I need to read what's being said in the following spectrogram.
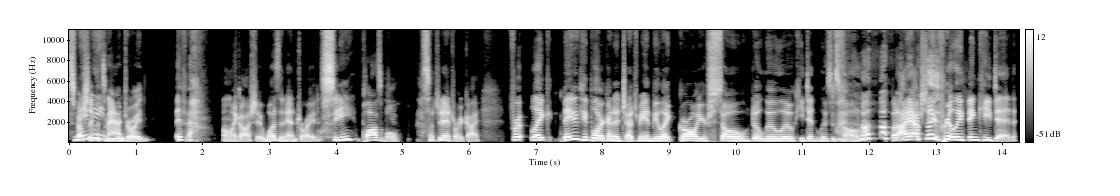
especially if it's an Android. If oh my gosh, it was an Android. See, plausible. Such an Android guy. For like, maybe people are gonna judge me and be like, "Girl, you're so delulu." He didn't lose his phone, but I actually really think he did.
